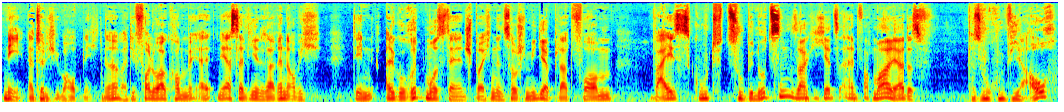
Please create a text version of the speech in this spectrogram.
Nee, natürlich überhaupt nicht, ne? weil die Follower kommen in erster Linie darin, ob ich den Algorithmus der entsprechenden Social-Media-Plattformen weiß, gut zu benutzen, sage ich jetzt einfach mal. Ja, das versuchen wir auch,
